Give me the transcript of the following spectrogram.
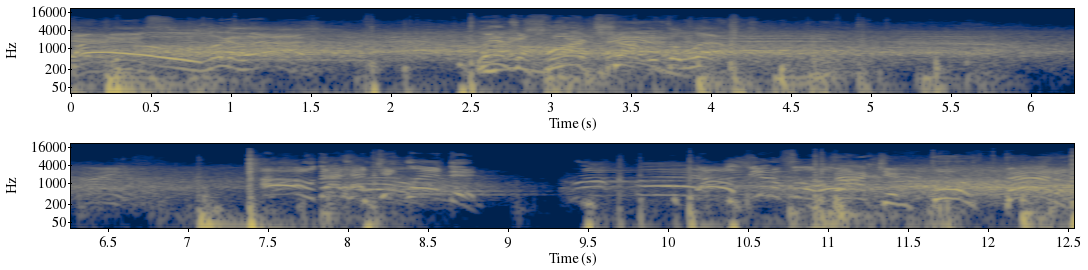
There it is. Lands a hard shot hand. with the left. Oh, that head kick landed. Oh, beautiful. Back and forth battle.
